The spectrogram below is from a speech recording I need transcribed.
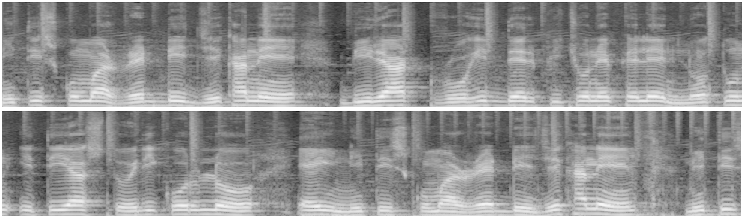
নীতিশ কুমার রেড্ডি, যেখানে বিরাট রোহিতদের পিছনে ফেলে নতুন ইতিহাস তৈরি করল এই নীতিশ কুমার রেড্ডি, যেখানে নীতিশ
